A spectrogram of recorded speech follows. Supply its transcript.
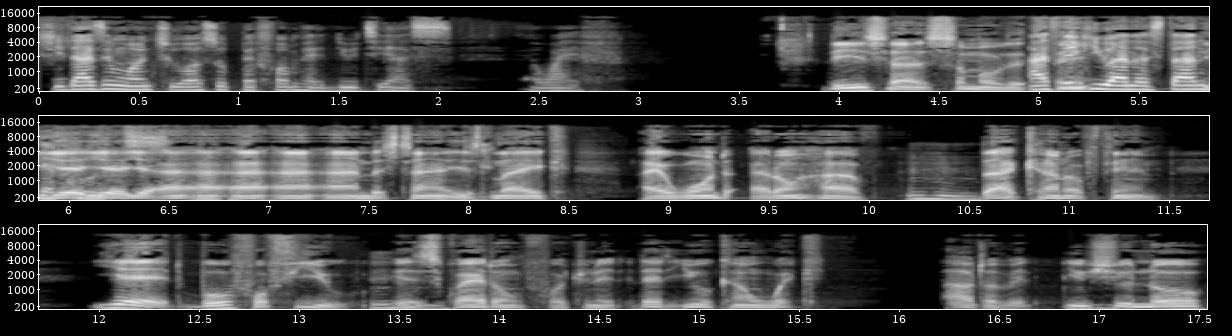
she doesn't want to also perform her duty as a wife. These are some of the I think you understand the yeah, yeah, quotes. yeah. I, I, I, I understand. It's like I want, I don't have Mm-hmm. that kind of thing. Yet both of you Mm-hmm. is quite unfortunate that you can work out of it. You should know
